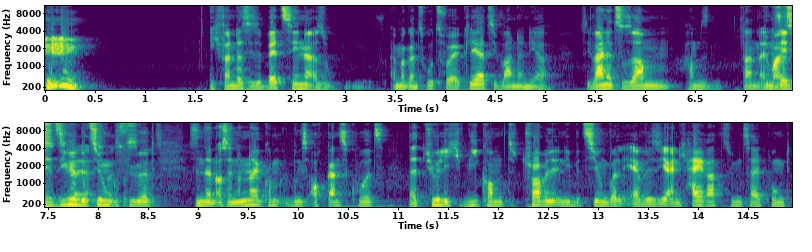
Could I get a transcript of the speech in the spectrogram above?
ich fand, dass diese Bettszene, also einmal ganz kurz vorher erklärt, sie waren dann ja, sie waren ja zusammen, haben dann eine meinst- sehr intensive ja, ja, Beziehung weiß, was du geführt, sind dann auseinandergekommen, übrigens auch ganz kurz, natürlich, wie kommt Trouble in die Beziehung, weil er will sie eigentlich heiraten zu dem Zeitpunkt,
